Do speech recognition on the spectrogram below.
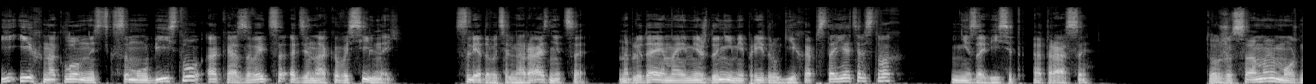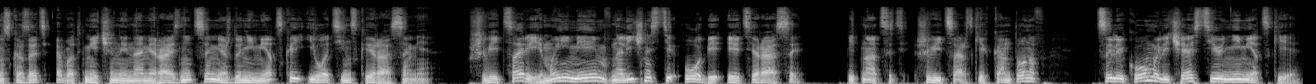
и их наклонность к самоубийству оказывается одинаково сильной. Следовательно, разница, наблюдаемая между ними при других обстоятельствах, не зависит от расы. То же самое можно сказать об отмеченной нами разнице между немецкой и латинской расами. В Швейцарии мы имеем в наличности обе эти расы. 15 швейцарских кантонов целиком или частью немецкие.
